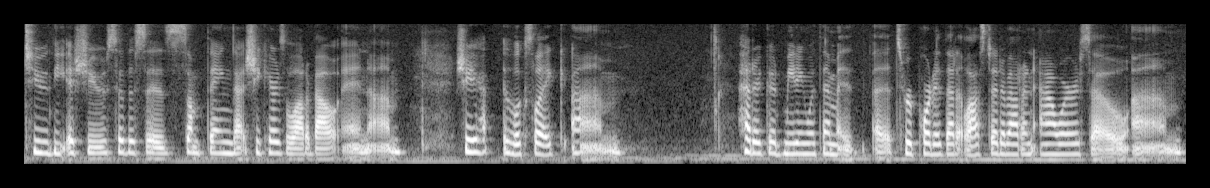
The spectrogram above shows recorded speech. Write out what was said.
to the issue. So, this is something that she cares a lot about, and um, she, it looks like, um, had a good meeting with them. It, it's reported that it lasted about an hour, so um,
